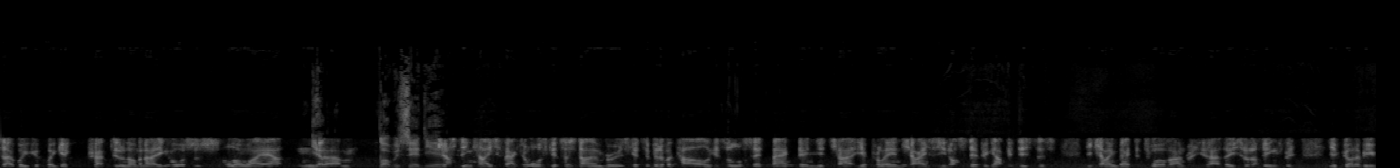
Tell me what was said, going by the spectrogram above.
so. We we get trapped in nominating horses a long way out, and yep. um, like we said, yeah. Just in case factor. Horse gets a stone bruise, gets a bit of a cold, gets a little setback, then your, cha- your plan changes. You're not stepping up in distance. You're coming back to 1200. You know these sort of things. But you've got to be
